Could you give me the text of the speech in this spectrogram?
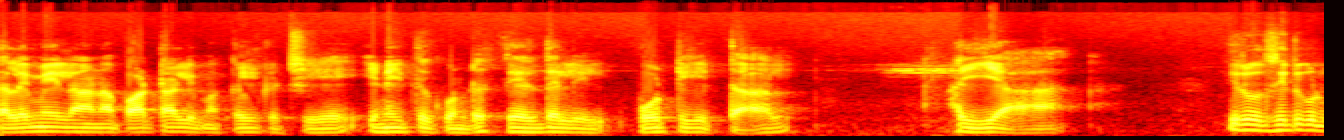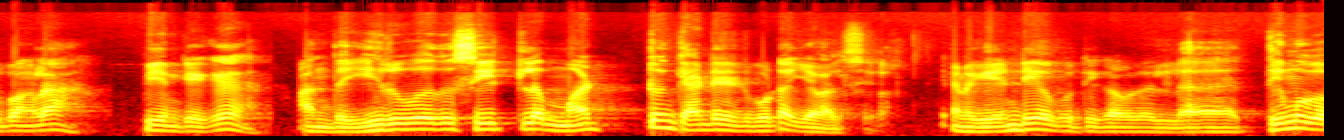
தலைமையிலான பாட்டாளி மக்கள் கட்சியை இணைத்து கொண்டு தேர்தலில் போட்டியிட்டால் ஐயா இருபது சீட்டு கொடுப்பாங்களா? பிஎம்கேக்கு அந்த இருபது சீட்டில் மட்டும் கேண்டிடேட் போட்டு ஐயா வேலை செய்வார். எனக்கு என்டிஏ பற்றி கவலை இல்லை திமுக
